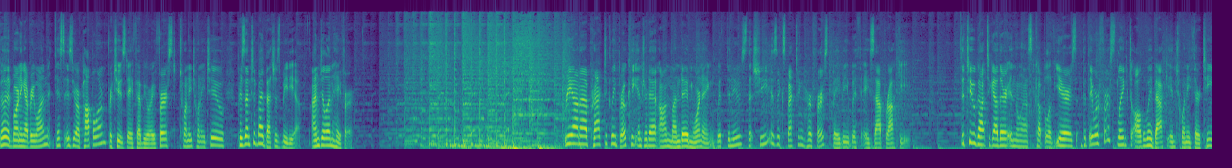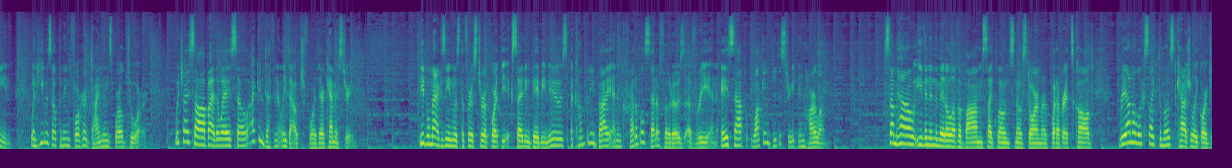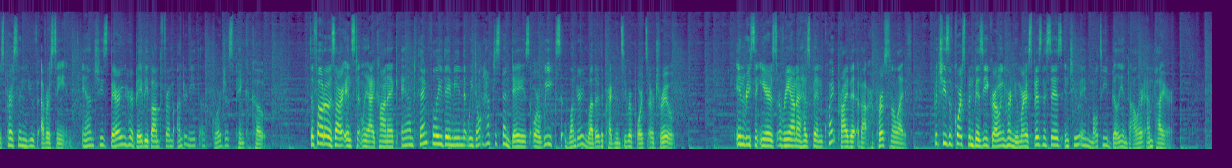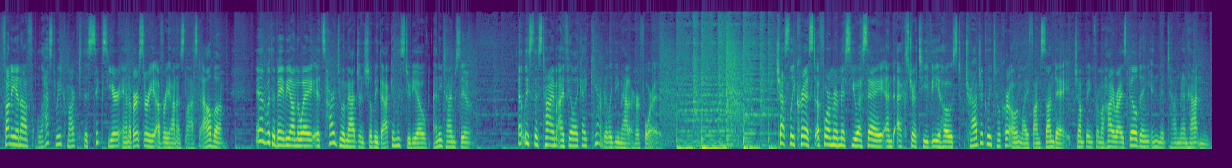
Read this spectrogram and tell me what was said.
Good morning, everyone. This is your Pop Alarm for Tuesday, February 1st, 2022, presented by Betches Media. I'm Dylan Hafer. Rihanna practically broke the internet on Monday morning with the news that she is expecting her first baby with ASAP Rocky. The two got together in the last couple of years, but they were first linked all the way back in 2013 when he was opening for her Diamonds World Tour which I saw, by the way, so I can definitely vouch for their chemistry. People magazine was the first to report the exciting baby news, accompanied by an incredible set of photos of Ree and ASAP walking through the street in Harlem. Somehow, even in the middle of a bomb, cyclone, snowstorm, or whatever it's called, Rihanna looks like the most casually gorgeous person you've ever seen, and she's bearing her baby bump from underneath a gorgeous pink coat. The photos are instantly iconic, and thankfully, they mean that we don't have to spend days or weeks wondering whether the pregnancy reports are true. In recent years, Rihanna has been quite private about her personal life, but she's of course been busy growing her numerous businesses into a multi billion dollar empire. Funny enough, last week marked the six year anniversary of Rihanna's last album, and with a baby on the way, it's hard to imagine she'll be back in the studio anytime soon. At least this time, I feel like I can't really be mad at her for it. Chesley Kryst, a former Miss USA and Extra TV host, tragically took her own life on Sunday, jumping from a high rise building in Midtown Manhattan.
